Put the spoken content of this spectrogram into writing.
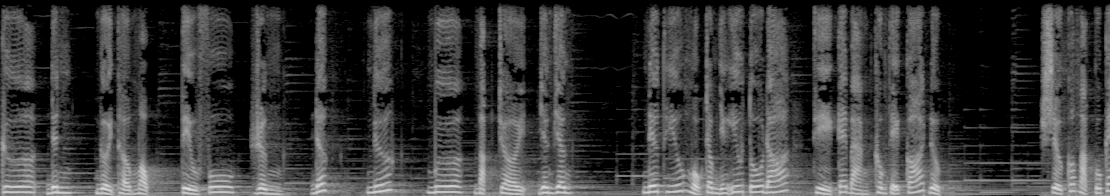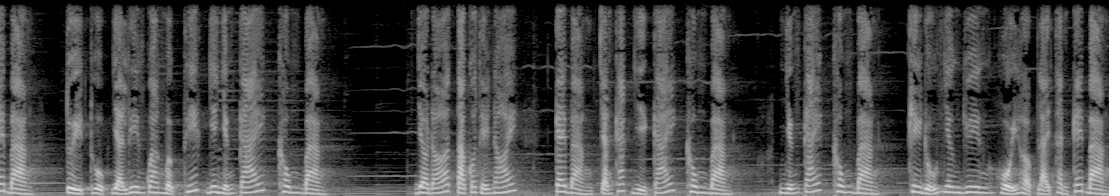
cưa, đinh, người thợ mộc, tiều phu, rừng, đất, nước, mưa, mặt trời, vân vân. Nếu thiếu một trong những yếu tố đó thì cây bàn không thể có được. Sự có mặt của cái bàn tùy thuộc và liên quan mật thiết với những cái không bàn. Do đó ta có thể nói, cái bàn chẳng khác gì cái không bàn. Những cái không bàn khi đủ nhân duyên hội hợp lại thành cái bàn.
